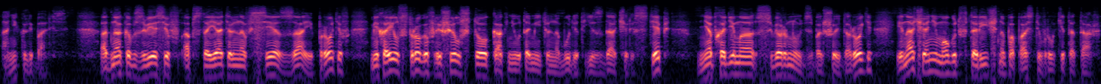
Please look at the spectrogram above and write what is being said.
Они колебались. Однако, взвесив обстоятельно все «за» и «против», Михаил Строгов решил, что, как неутомительно будет езда через степь, необходимо свернуть с большой дороги, иначе они могут вторично попасть в руки татар.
